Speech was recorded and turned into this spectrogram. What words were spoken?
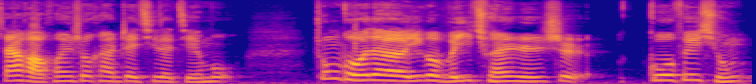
大家好，欢迎收看这期的节目。中国的一个维权人士郭飞雄，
